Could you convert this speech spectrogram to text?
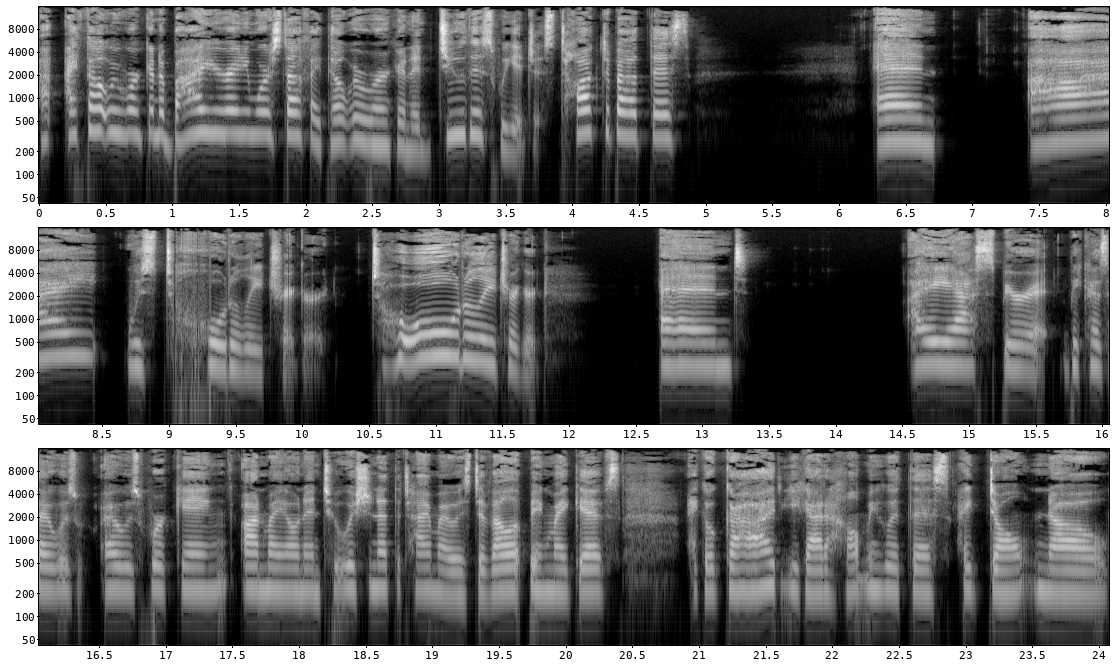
I, I thought we weren't going to buy her any more stuff. I thought we weren't going to do this. We had just talked about this. And I was totally triggered, totally triggered. And I asked spirit because I was, I was working on my own intuition at the time. I was developing my gifts. I go, God, you got to help me with this. I don't know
